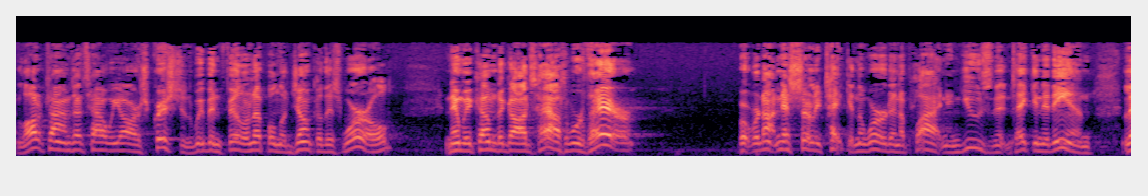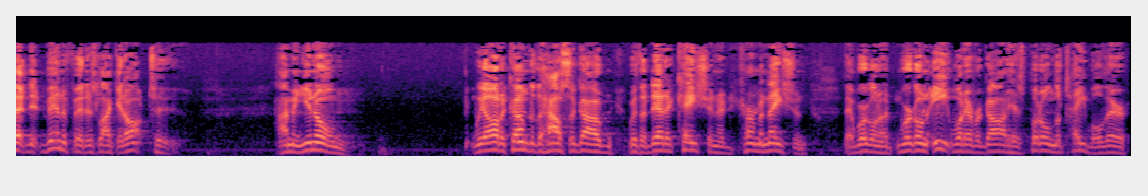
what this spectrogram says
And a lot of times that's how we are as Christians. We've been filling up on the junk of this world, and then we come to God's house. We're there, but we're not necessarily taking the word and applying it and using it and taking it in, letting it benefit us like it ought to. I mean, you know, we ought to come to the house of God with a dedication and determination that we're going to we're going to eat whatever God has put on the table there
